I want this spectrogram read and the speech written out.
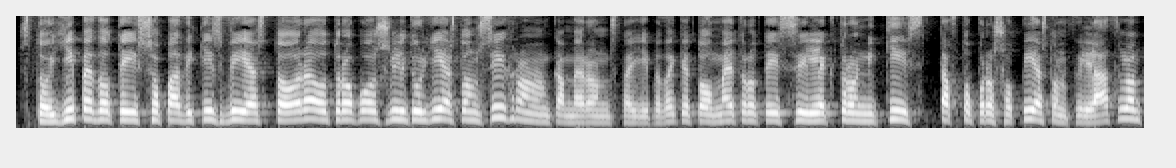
Στο γήπεδο της οπαδικής βίας τώρα, ο τρόπος λειτουργίας των σύγχρονων καμερών στα γήπεδα και το μέτρο της ηλεκτρονικής ταυτοπροσωπία των φιλάθλων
